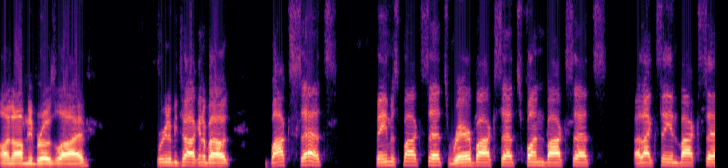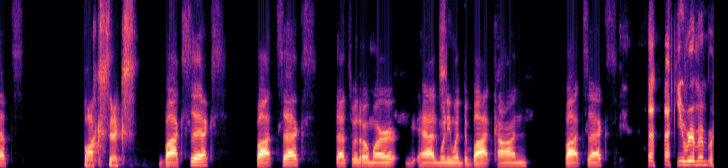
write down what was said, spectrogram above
on Omni Bros Live. We're going to be talking about box sets, famous box sets, rare box sets, fun box sets. I like saying box sets, Box six. box six. bot sex. That's what Omar had when he went to BotCon. Bot sex. you remember?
